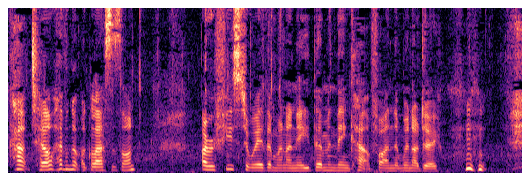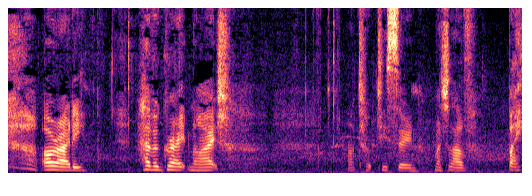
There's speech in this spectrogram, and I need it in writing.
Can't tell, haven't got my glasses on. I refuse to wear them when I need them and then can't find them when I do. Alrighty, have a great night. I'll talk to you soon. Much love. Bye.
